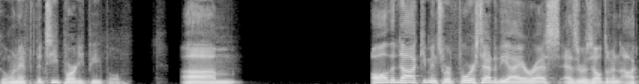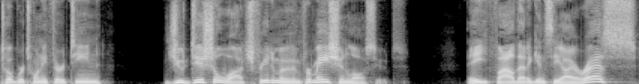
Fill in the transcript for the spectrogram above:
Going after the Tea Party people. Um, all the documents were forced out of the IRS as a result of an October 2013 Judicial Watch Freedom of Information lawsuit. They filed that against the IRS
